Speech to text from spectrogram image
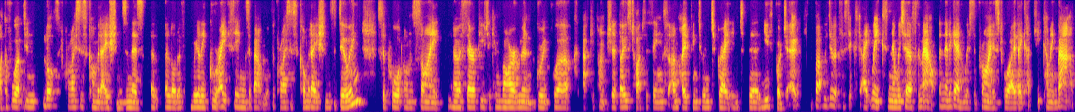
like I've worked in lots of crisis accommodations, and there's a, a, lot of really great things about what the crisis accommodations are doing support on site, you know, a therapeutic environment, group work, acupuncture, those types of things that I'm hoping to integrate into the youth project. But we do it for six to eight weeks and then we turf them out. And then again, we're surprised why they keep coming back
